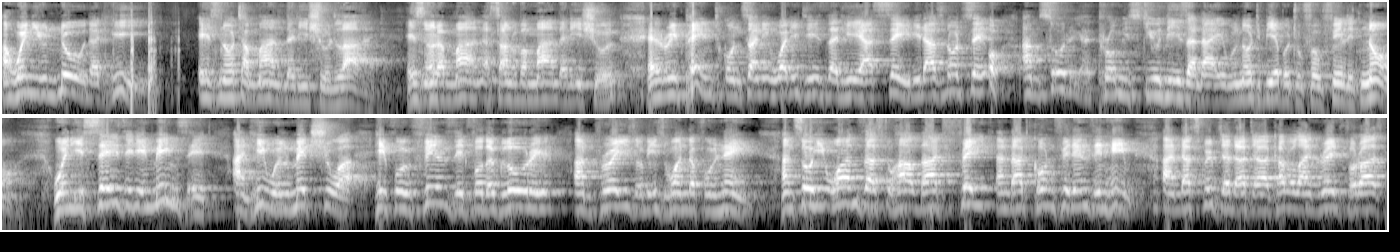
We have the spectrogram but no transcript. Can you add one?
and when you know that He is not a man that He should lie. He's not a man, a son of a man that he should uh, repent concerning what it is that he has said. He does not say, Oh, I'm sorry, I promised you this and I will not be able to fulfill it. No. When he says it, he means it, and he will make sure he fulfills it for the glory and praise of his wonderful name. And so he wants us to have that faith and that confidence in him. And that scripture that uh, Caroline read for us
